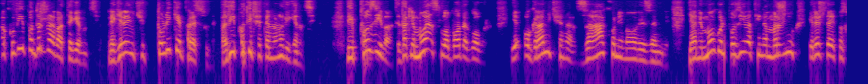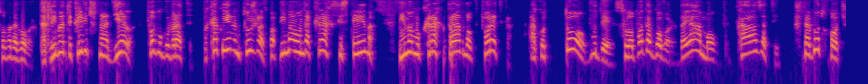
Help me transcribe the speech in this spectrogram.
ako vi podržavate genocid, negirajući tolike presude, pa vi potičete na novi genocid. Vi pozivate, dakle, moja sloboda govora je ograničena zakonima ove zemlje. Ja ne mogu pozivati na mržnju i reći da je to sloboda govora. Dakle, imate krivična dijela, pobogu, brate. Pa kako jedan tužilac? Pa ima onda krah sistema, imamo krah pravnog poredka. Ako to bude sloboda govora, da ja mogu kazati šta god hoću,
